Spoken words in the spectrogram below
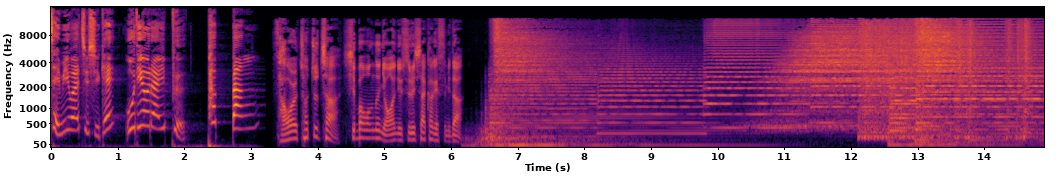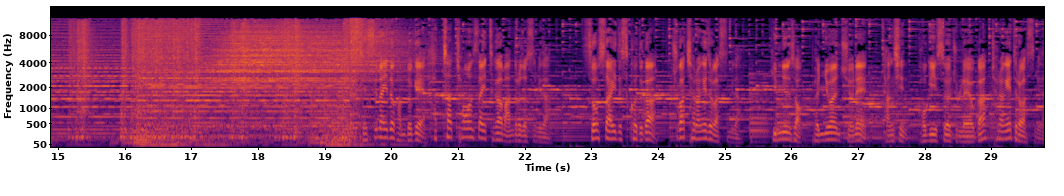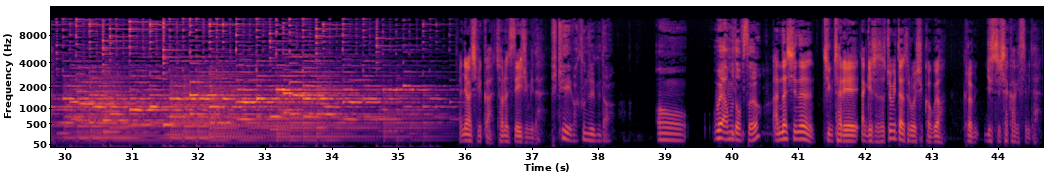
재미와 지식의 오디오 라이프 팟빵 4월 첫 주차 씹어먹는 영화 뉴스를 시작하겠습니다. 잭 스나이더 감독의 하차 청원 사이트가 만들어졌습니다. 수어사이드 스쿼드가 추가 촬영에 들어갔습니다. 김윤석, 변요한 주연의 당신 거기 있어야 줄래요가 촬영에 들어갔습니다. 안녕하십니까. 저는 세이주입니다. PK 박선주입니다. 어, 왜 아무도 없어요? 안나 씨는 지금 자리에 안 계셔서 좀 이따 들어오실 거고요. 그럼 뉴스 시작하겠습니다.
